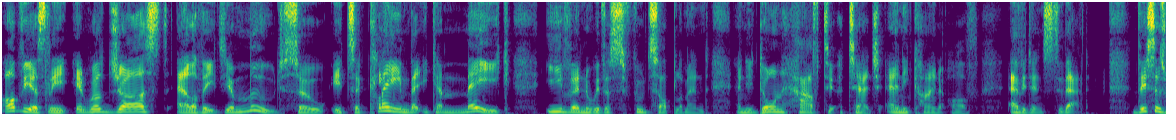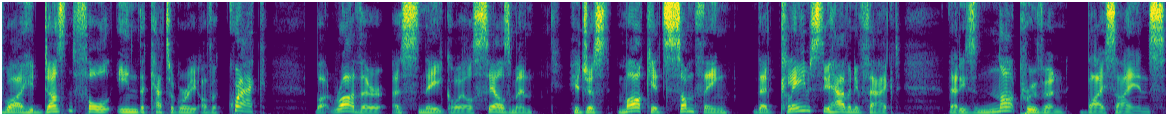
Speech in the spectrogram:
Obviously, it will just elevate your mood. So it's a claim that you can make even with a food supplement, and you don't have to attach any kind of evidence to that. This is why he doesn't fall in the category of a quack, but rather a snake oil salesman. He just markets something that claims to have an effect that is not proven by science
